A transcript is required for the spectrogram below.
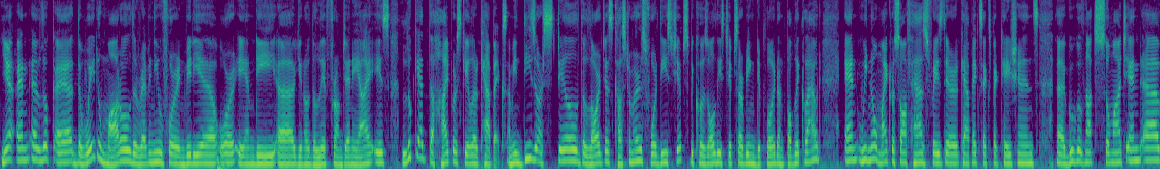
Yeah, and uh, look, uh, the way to model the revenue for NVIDIA or AMD, uh, you know, the lift from Gen AI is look at the hyperscaler capex. I mean, these are still the largest customers for these chips because all these chips are being deployed on public cloud. And we know Microsoft has raised their capex expectations, uh, Google not so much. And uh,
